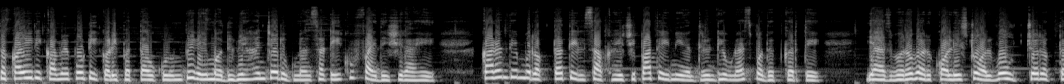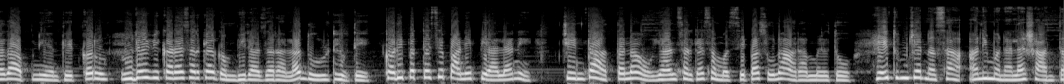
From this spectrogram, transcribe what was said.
सकाळी रिकाम्या पोटी कडीपत्ता उकळून पिणे मधुमेहांच्या रुग्णांसाठी खूप फायदेशीर आहे. कारण ते रक्तातील साखरेची पातळी नियंत्रण ठेवण्यास मदत करते. याचबरोबर कोलेस्ट्रॉल व उच्च रक्तदाब नियंत्रित करून हृदयविकारासारख्या गंभीर आजाराला दूर ठेवते. कडीपत्त्याचे पाणी प्यायल्याने चिंता तणाव यांसारख्या समस्येपासून आराम मिळतो. हे तुमच्या नसा आणि मनाला शांत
